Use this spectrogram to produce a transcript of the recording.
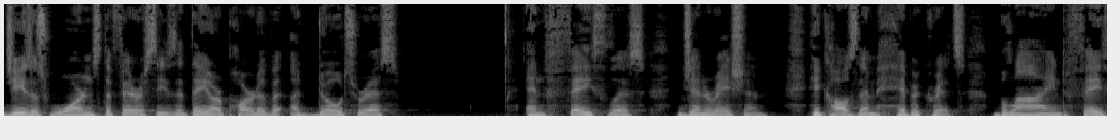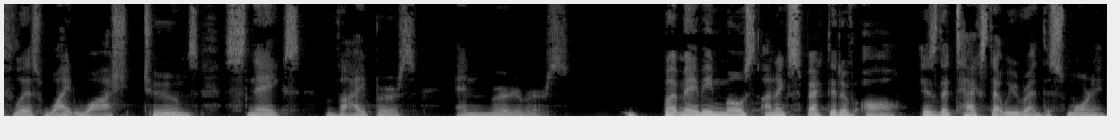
Jesus warns the Pharisees that they are part of an adulterous and faithless generation. He calls them hypocrites, blind, faithless, whitewashed tombs, snakes, vipers, and murderers. But maybe most unexpected of all is the text that we read this morning,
